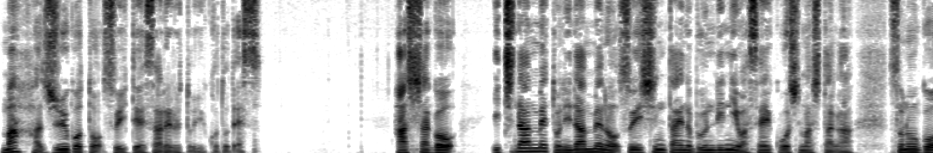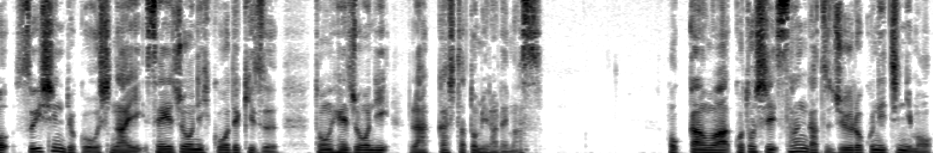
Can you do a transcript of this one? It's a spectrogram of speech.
マッハ15と推定されるということです。発射後1段目と2段目の推進体の分離には成功しましたがその後推進力を失い正常に飛行できずトンヘ上に落下したとみられます。北韓は今年3月16日にも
